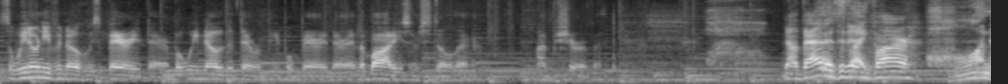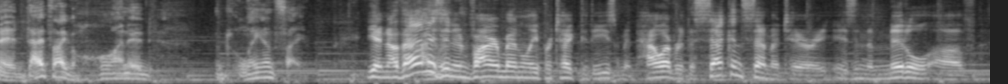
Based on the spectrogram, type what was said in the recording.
So we don't even know who's buried there, but we know that there were people buried there, and the bodies are still there. I'm sure of it. Wow. Now that is That's an like envir- haunted. That's like a haunted land site. Yeah, now that is an environmentally protected easement. However, the second cemetery is in the middle of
